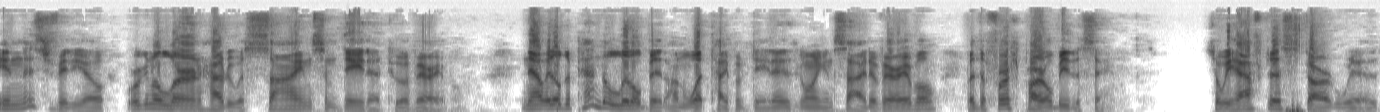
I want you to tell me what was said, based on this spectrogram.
In this video, we're going to learn how to assign some data to a variable. Now, it'll depend a little bit on what type of data is going inside a variable, but the first part will be the same. So we have to start with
